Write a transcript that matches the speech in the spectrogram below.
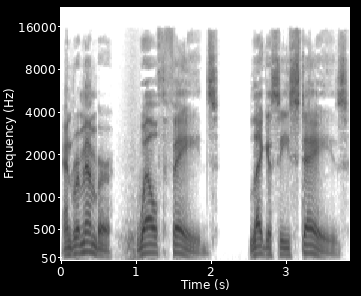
And remember, wealth fades, legacy stays.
